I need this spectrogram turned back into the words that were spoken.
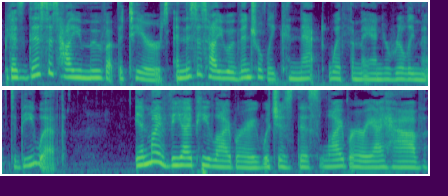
Because this is how you move up the tiers and this is how you eventually connect with the man you're really meant to be with in my VIP library, which is this library I have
